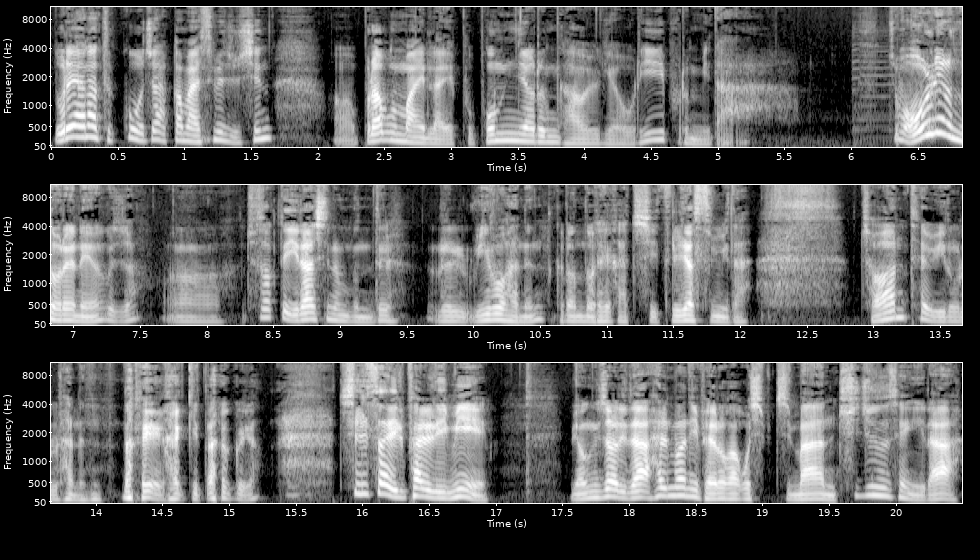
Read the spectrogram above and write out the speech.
노래 하나 듣고 오죠. 아까 말씀해 주신, 어, Bravo My Life, 봄, 여름, 가을, 겨울이 부릅니다. 좀 어울리는 노래네요. 그죠? 어, 추석 때 일하시는 분들을 위로하는 그런 노래 같이 들렸습니다. 저한테 위로를 하는 노래 같기도 하고요. 7418님이 명절이라 할머니 뵈러 가고 싶지만 취준생이라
